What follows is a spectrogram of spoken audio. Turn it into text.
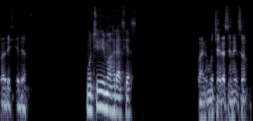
padre Gerardo. Muchísimas gracias. Bueno, muchas gracias Nelson.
